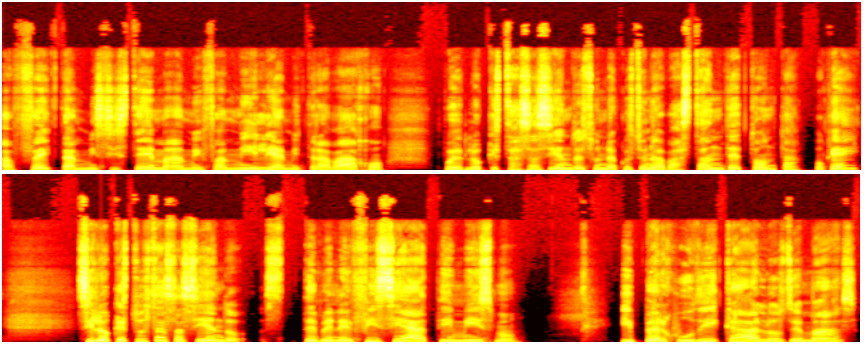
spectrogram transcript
afecta a mi sistema, a mi familia, a mi trabajo, pues lo que estás haciendo es una cuestión bastante tonta, ¿ok? Si lo que tú estás haciendo te beneficia a ti mismo y perjudica a los demás,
